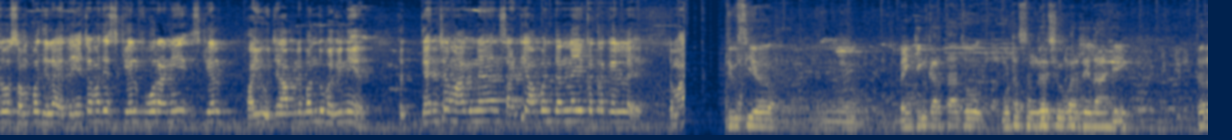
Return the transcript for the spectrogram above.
जो संप दिला आहे तर याच्यामध्ये स्केल फोर आणि स्केल फाईव्ह जे आपले बंधू भगिनी आहेत तर त्यांच्या मागण्यांसाठी आपण त्यांना एकत्र केलेलं आहे. तर मा दिवसीय बँकिंगकरता बँकिंग करता जो मोठा संघर्ष उभारलेला आहे तर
